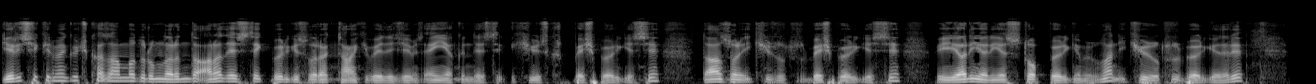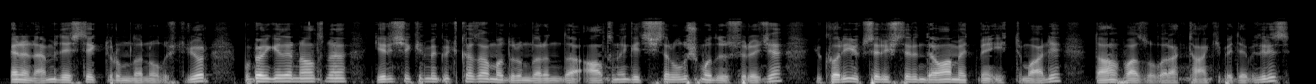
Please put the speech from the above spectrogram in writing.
Geri çekilme güç kazanma durumlarında ara destek bölgesi olarak takip edeceğimiz en yakın destek 245 bölgesi, daha sonra 235 bölgesi ve yarı yarıya stop bölgemiz olan 230 bölgeleri en önemli destek durumlarını oluşturuyor. Bu bölgelerin altına geri çekilme güç kazanma durumlarında altına geçişler oluşmadığı sürece yukarı yükselişlerin devam etme ihtimali daha fazla olarak takip edebiliriz.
